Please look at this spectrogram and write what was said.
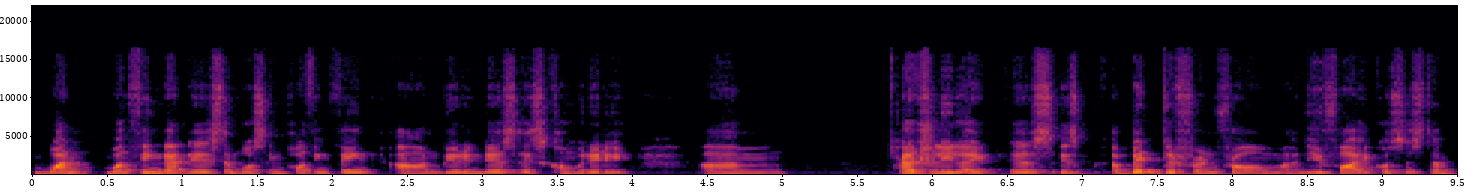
one one thing that is the most important thing on building this is community. Um, actually, like is is a bit different from the DeFi ecosystem.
